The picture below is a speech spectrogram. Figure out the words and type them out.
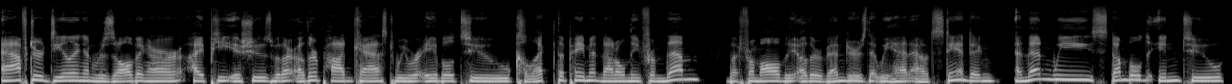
After dealing and resolving our IP issues with our other podcast, we were able to collect the payment not only from them, but from all the other vendors that we had outstanding. And then we stumbled into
